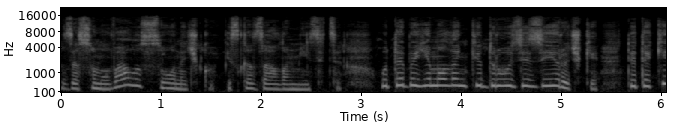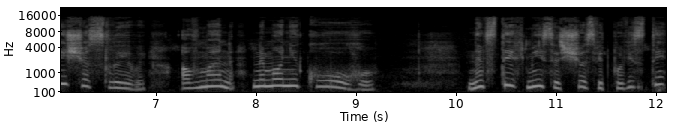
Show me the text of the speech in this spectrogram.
Засумувало сонечко і сказало місяця, у тебе є маленькі друзі зірочки, ти такий щасливий, а в мене нема нікого. Не встиг місяць щось відповісти,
